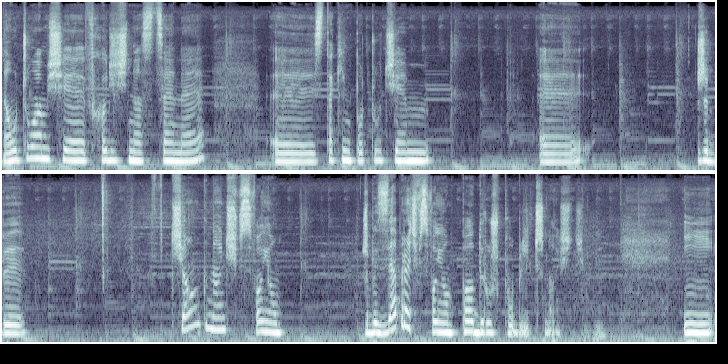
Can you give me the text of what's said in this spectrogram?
Nauczyłam się wchodzić na scenę y, z takim poczuciem żeby wciągnąć w swoją, żeby zabrać w swoją podróż publiczność. I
